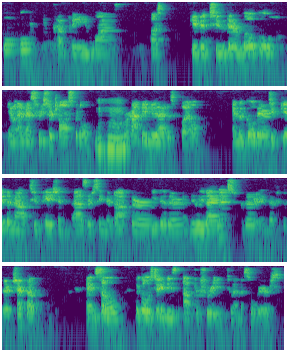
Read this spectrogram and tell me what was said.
or the company wants us to give it to their local, you know, MS Research Hospital. Mm-hmm. We're happy to do that as well. And the goal there is to give them out to patients as they're seeing their doctor, either they're newly diagnosed or they're in their, their checkup. And so the goal is to give these out for free to MS warriors.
